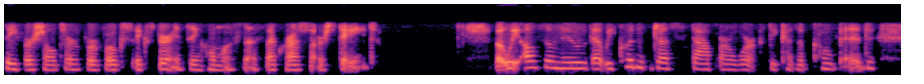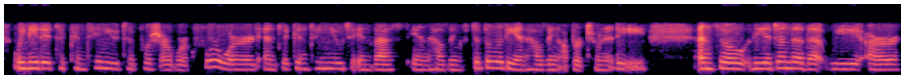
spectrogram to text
safer shelter for folks experiencing homelessness across our state. But we also knew that we couldn't just stop our work because of COVID. We needed to continue to push our work forward and to continue to invest in housing stability and housing opportunity. And so the agenda that we are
